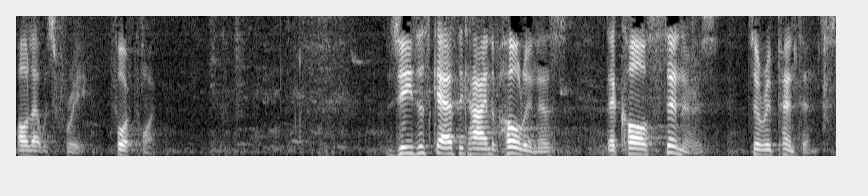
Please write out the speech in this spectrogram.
All oh, that was free. Fourth point. Jesus cast a kind of holiness that calls sinners to repentance.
